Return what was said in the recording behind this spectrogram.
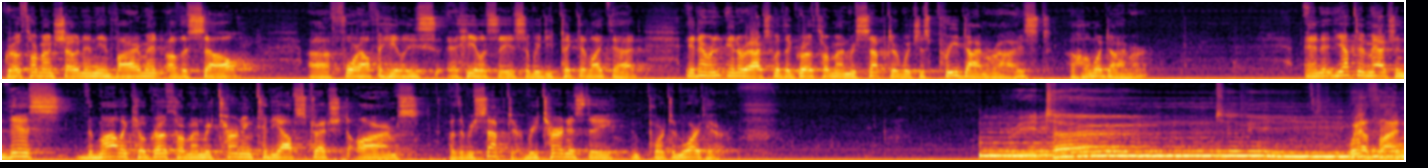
growth hormone shown in the environment of the cell, uh, four alpha helices, so we depict it like that. It inter interacts with the growth hormone receptor, which is pre-dimerized, a homodimer. And it, you have to imagine this, the molecule growth hormone returning to the outstretched arms of the receptor. Return is the important word here. Return to me. We have fun.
